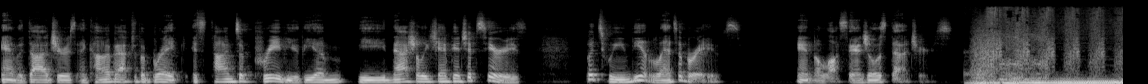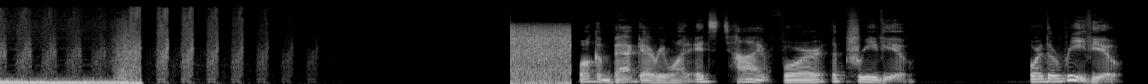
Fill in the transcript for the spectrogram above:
and the Dodgers. And coming up after the break, it's time to preview the, um, the National League Championship Series between the Atlanta Braves and the Los Angeles Dodgers. Welcome back, everyone. It's time for the preview or the review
